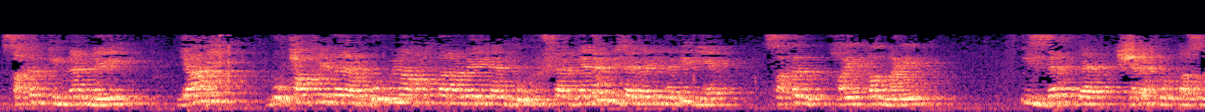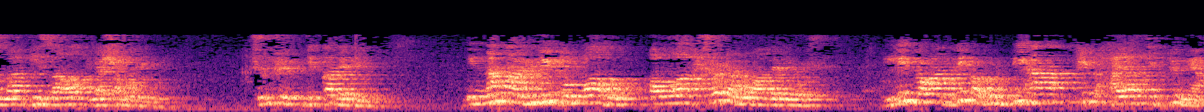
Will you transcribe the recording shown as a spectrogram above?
sakın imrenmeyin. Yani bu kafirlere, bu münafıklara verilen bu güçler neden bize verilmedi diye sakın hayıflanmayın. İzzet ve şeref noktasında bir zaaf yaşamayın. Çünkü dikkat edin. İnnemâ yuridullahu Allah şöyle murad ediyor. لِيُعَذِّبَهُمْ بِهَا فِي الْحَيَاتِ الدُّنْيَا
